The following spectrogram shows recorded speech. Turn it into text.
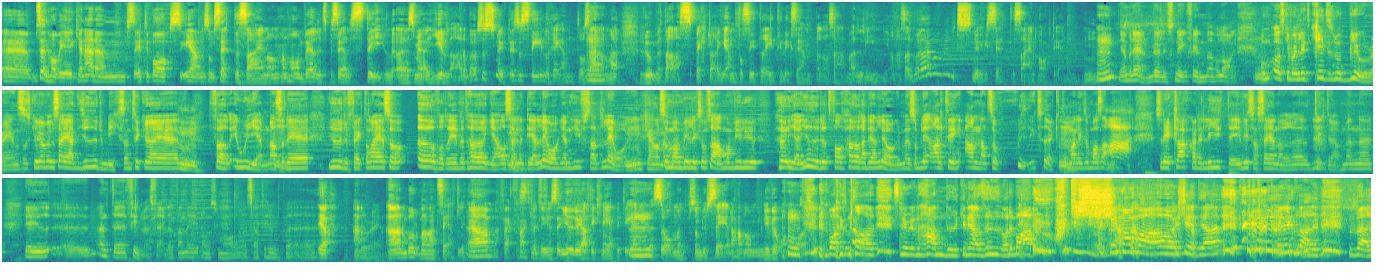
Eh, sen har vi Ken Adams är tillbaks igen som setdesignern. Han har en väldigt speciell stil eh, som jag gillar. Det är så snyggt, det är så stilrent och så här med rummet där alla Spectre-agenter sitter i till exempel och så här med linjerna. Så det var en väldigt snygg setdesign rakt igenom. Mm. Mm, ja men det är en väldigt snygg film överlag. Om jag ska vara lite kritisk mot Blu-rayen så skulle jag väl säga att ljudmixen tycker jag är Mm. för ojämn. Alltså det, ljudeffekterna är så överdrivet höga och sen är dialogen hyfsat låg. Mm, så man vill liksom så här, man vill ju höja ljudet för att höra dialogen men så blir allting annat så sjukt högt. Mm. Och man liksom bara så här, ah! Så det klaschade lite i vissa scener eh, tyckte jag. Men eh, det är ju eh, inte filmens fel utan det är de som har satt ihop eh, Ja, ja. Ja, den borde man ha sett lite Ja, faktiskt. faktiskt. För det är ju, ljud är ju alltid knepigt i Mm. äldre så, men som du ser, det handlar om nivån. Alltså, Bara liksom när han slog den handduken i hans huvud och det bara... Man bara oh shit ja. Det är liksom här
